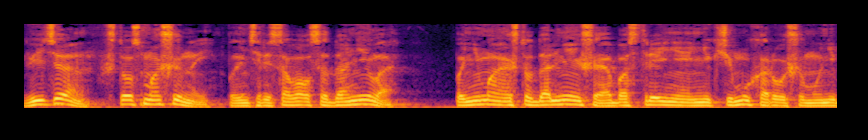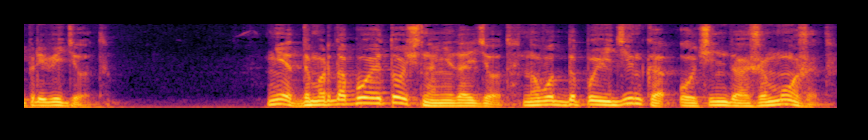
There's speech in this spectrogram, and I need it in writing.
«Витя, что с машиной?» – поинтересовался Данила, понимая, что дальнейшее обострение ни к чему хорошему не приведет. Нет, до мордобоя точно не дойдет, но вот до поединка очень даже может.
